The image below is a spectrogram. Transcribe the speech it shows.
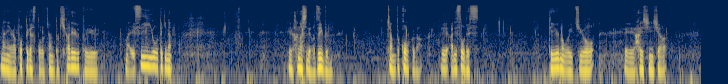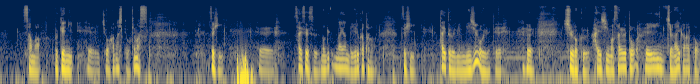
何やらポッドキャストをちゃんと聞かれるという、まあ、SEO 的な話では随分ちゃんと効果が、えありそうです。っていうのを一応、え配信者様向けに、え一応話しておきます。ぜひ、えー再生数伸び悩んでいる方はぜひタイトルに20を入れて 収録配信をされるといいんじゃないかなと。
